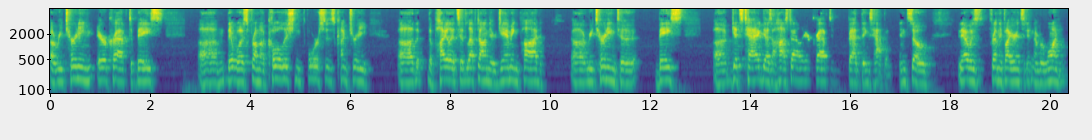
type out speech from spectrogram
a returning aircraft to base um, that was from a coalition forces country. Uh, the, the pilots had left on their jamming pod, uh, returning to base, uh, gets tagged as a hostile aircraft, and bad things happen. And so that was friendly fire incident number one.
